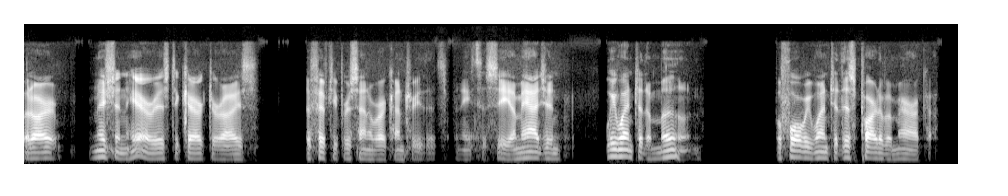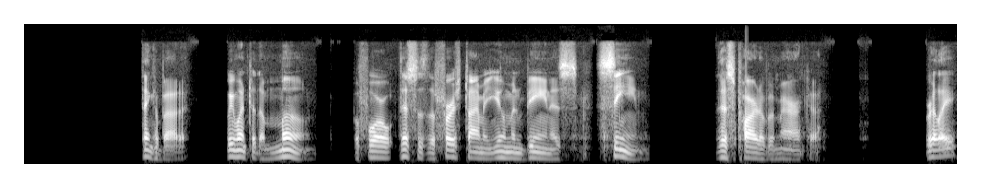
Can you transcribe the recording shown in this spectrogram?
But our mission here is to characterize the 50% of our country that's beneath the sea. Imagine we went to the moon before we went to this part of America. Think about it. We went to the moon before, this is the first time a human being has seen this part of America. Really?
